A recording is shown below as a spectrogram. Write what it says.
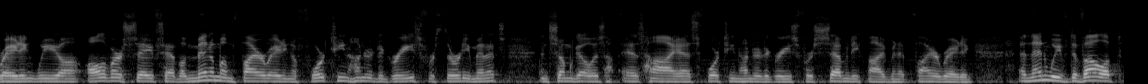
rating. We, uh, all of our safes have a minimum fire rating of 1400 degrees for 30 minutes, and some go as, as high as 1400 degrees for 75 minute fire rating. And then we've developed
